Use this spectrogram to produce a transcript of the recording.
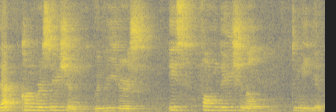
that conversation with readers is foundational to media.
